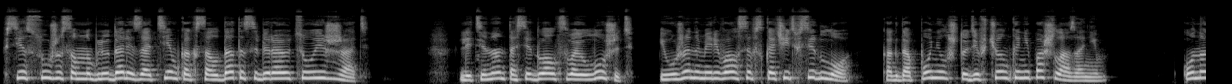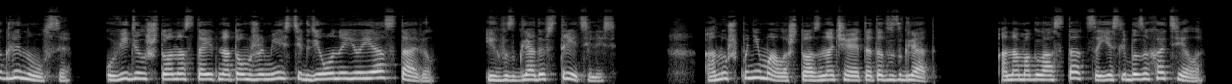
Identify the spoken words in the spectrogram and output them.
Все с ужасом наблюдали за тем, как солдаты собираются уезжать. Лейтенант оседлал свою лошадь и уже намеревался вскочить в седло, когда понял, что девчонка не пошла за ним. Он оглянулся, увидел, что она стоит на том же месте, где он ее и оставил. Их взгляды встретились. Ануш понимала, что означает этот взгляд. Она могла остаться, если бы захотела.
